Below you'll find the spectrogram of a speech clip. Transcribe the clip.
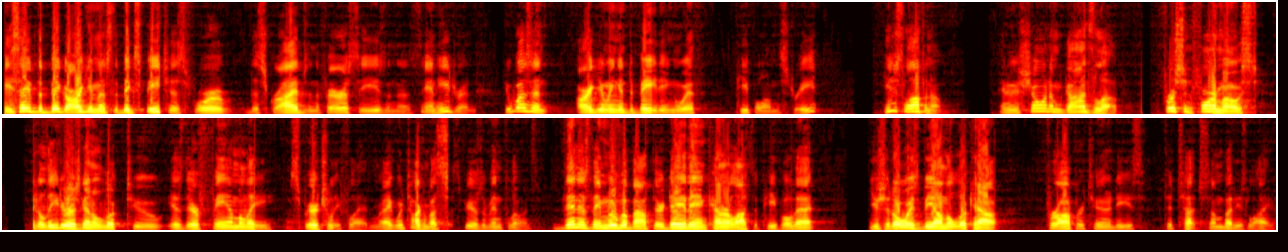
He saved the big arguments, the big speeches for the scribes and the Pharisees and the Sanhedrin. He wasn't arguing and debating with people on the street. He just loving them. And he was showing them God's love. First and foremost, a leader is going to look to is their family spiritually fled, right? We're talking about spheres of influence. Then as they move about their day, they encounter lots of people that you should always be on the lookout for opportunities to touch somebody's life.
